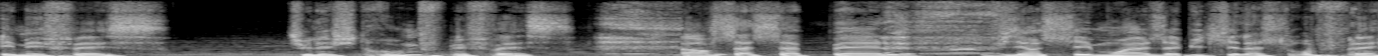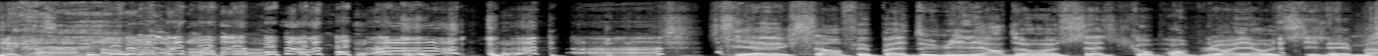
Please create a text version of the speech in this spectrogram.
Et mes fesses? Tu les schtroumpfs, mes fesses? Alors ça s'appelle Viens chez moi, j'habite chez la Schtroumpfette. si avec ça on fait pas 2 milliards de recettes, je comprends plus rien au cinéma.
